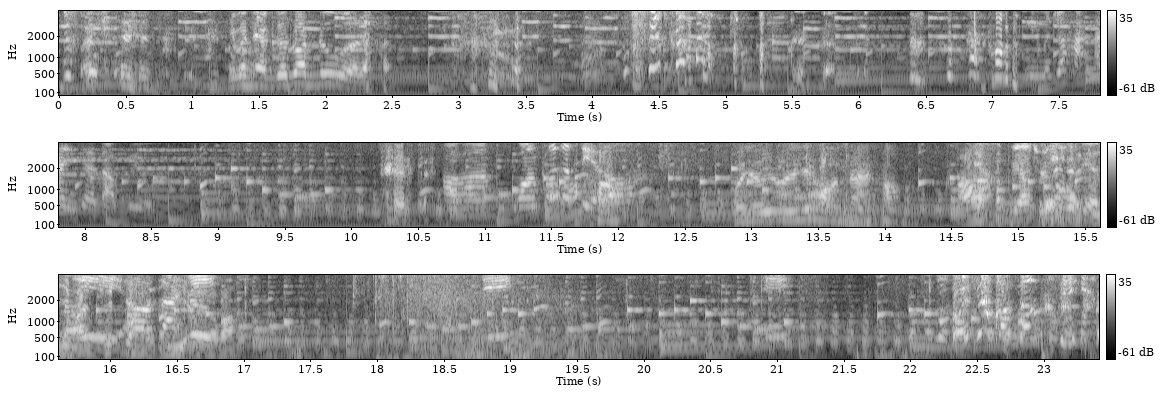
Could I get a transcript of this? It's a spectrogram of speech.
你们两个乱入了啦！你们就喊按一下 W。好吗？往这个点哦。我觉得我觉得好难哦。好，不要这个点哦。一二三，一，吗？一，一。我就好像记得。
